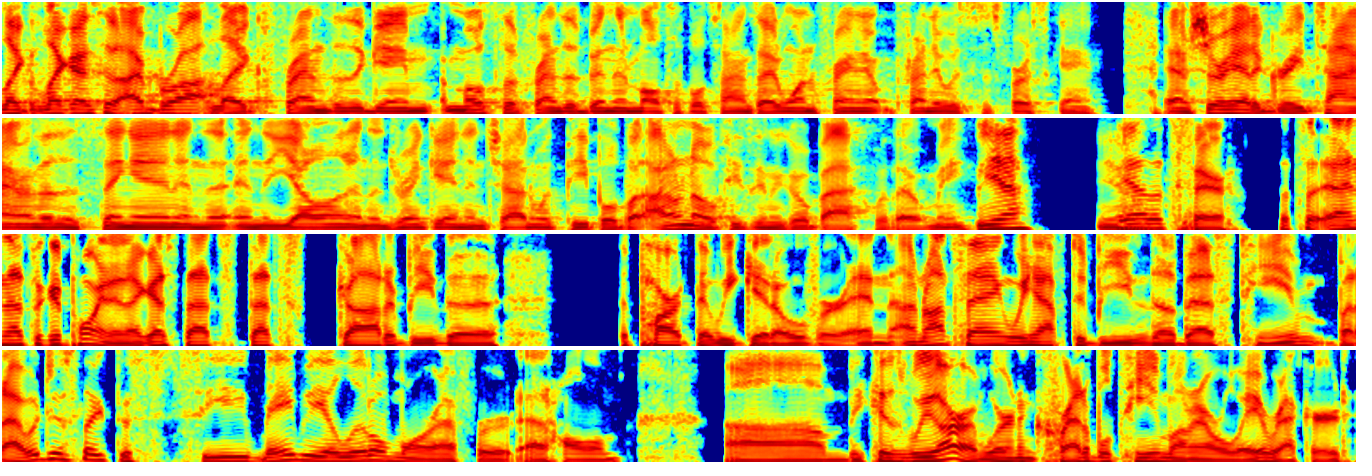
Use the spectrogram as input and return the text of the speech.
like like I said, I brought like friends of the game. Most of the friends have been there multiple times. I had one friend friend it was his first game, and I'm sure he had a great time. And then the singing and the and the yelling and the drinking and chatting with people. But I don't know if he's going to go back without me. Yeah, you know? yeah, that's fair. That's a, and that's a good point. And I guess that's that's got to be the the part that we get over. And I'm not saying we have to be the best team, but I would just like to see maybe a little more effort at home um, because we are we're an incredible team on our away record,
